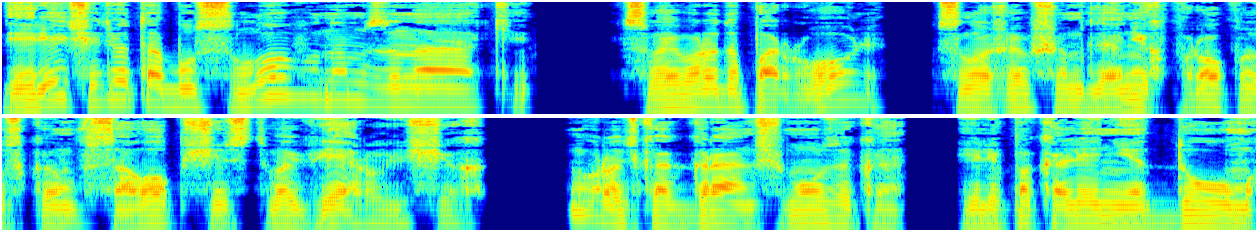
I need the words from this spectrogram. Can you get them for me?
и речь идет об условном знаке, своего рода пароле, служившим для них пропуском в сообщество верующих, ну, вроде как гранж-музыка или поколение Дум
